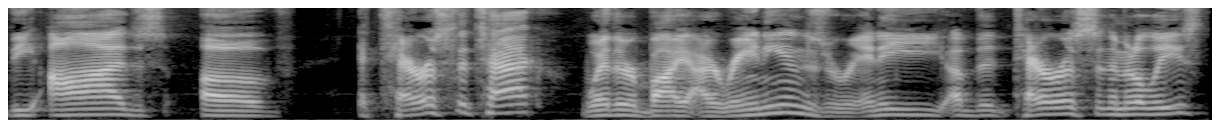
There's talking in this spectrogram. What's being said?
the odds of a terrorist attack, whether by Iranians or any of the terrorists in the Middle East,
